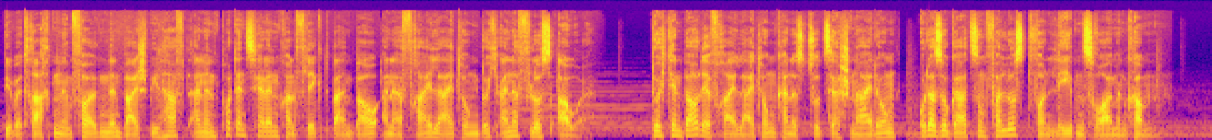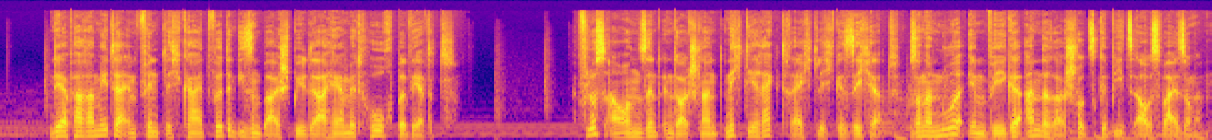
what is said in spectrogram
Wir betrachten im Folgenden beispielhaft einen potenziellen Konflikt beim Bau einer Freileitung durch eine Flussaue. Durch den Bau der Freileitung kann es zur Zerschneidung oder sogar zum Verlust von Lebensräumen kommen. Der Parameter Empfindlichkeit wird in diesem Beispiel daher mit hoch bewertet Flussauen sind in Deutschland nicht direkt rechtlich gesichert, sondern nur im Wege anderer Schutzgebietsausweisungen.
